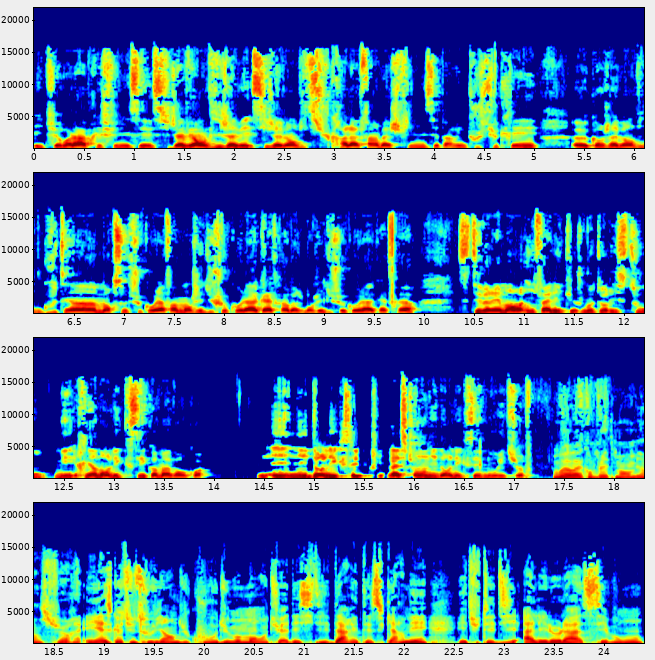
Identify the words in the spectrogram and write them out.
et puis voilà, après je finissais. Si j'avais envie, j'avais si j'avais envie de sucre à la fin, bah je finissais par une touche sucrée. Euh, quand j'avais envie de goûter un morceau de chocolat, enfin de manger du chocolat à 4 heures, bah je mangeais du chocolat à 4 heures. C'était vraiment, il fallait que je m'autorise tout, mais rien dans l'excès comme avant quoi. Ni, ni dans l'excès de privation, ni dans l'excès de nourriture. Ouais, ouais, complètement, bien sûr. Et est-ce que tu te souviens du coup du moment où tu as décidé d'arrêter ce carnet et tu t'es dit, allez Lola, c'est bon,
